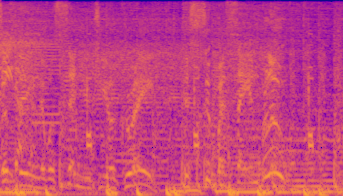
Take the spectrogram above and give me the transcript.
The thing that will send you to your grave is Super Saiyan Blue!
